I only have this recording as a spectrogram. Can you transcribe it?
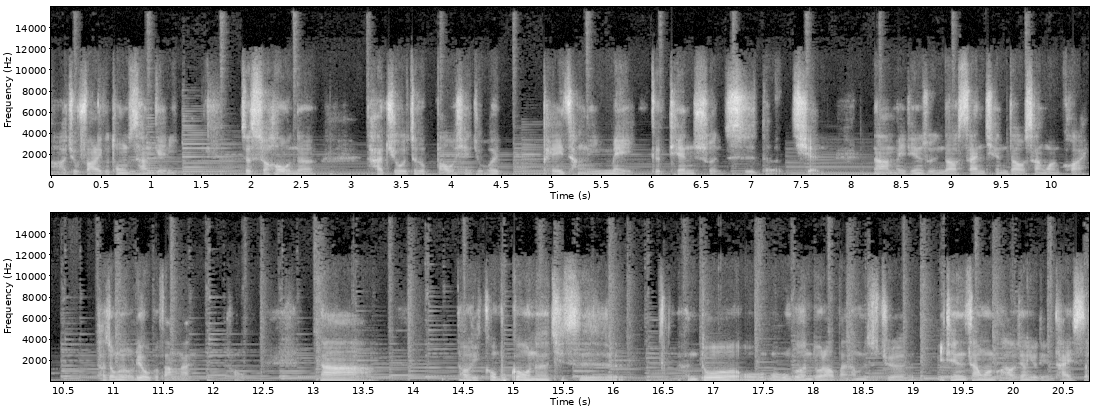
啊，就发了一个通知函给你。这时候呢，他就这个保险就会赔偿你每个天损失的钱，那每天损失到三千到三万块，它总共有六个方案哦。那到底够不够呢？其实很多我我问过很多老板，他们是觉得一天三万块好像有点太少，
